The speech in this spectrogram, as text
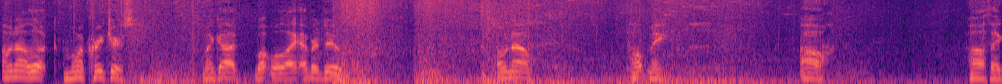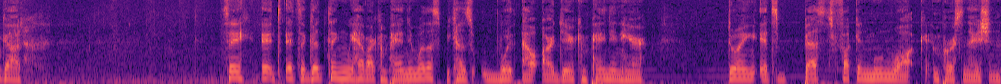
Oh no, look, more creatures. My god, what will I ever do? Oh no. Help me. Oh. Oh, thank god. See, it, it's a good thing we have our companion with us because without our dear companion here, doing its best fucking moonwalk impersonation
